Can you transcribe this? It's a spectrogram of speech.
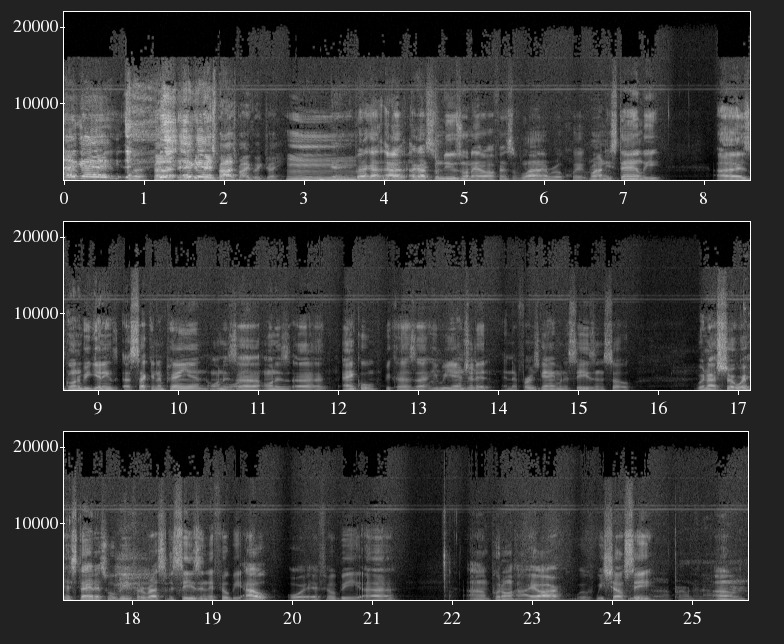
Okay. But, No, that- hit the Okay. pitch pause, Mike Quick, Dre. Yeah. but I got I got, I got some news on that offensive line real quick. Ronnie Stanley uh, is going to be getting a second opinion on his uh, on his uh, ankle because uh, he re-injured it in the first game of the season. So we're not sure where his status will be for the rest of the season. If he'll be out or if he'll be uh, um, put on IR. We, we shall see. Um,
